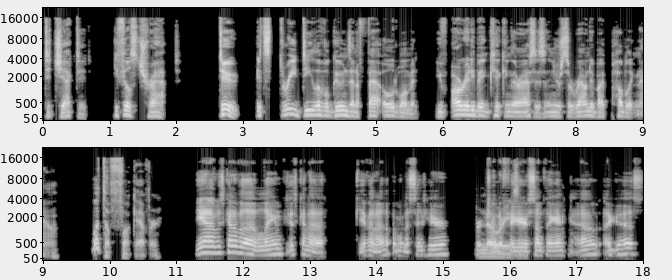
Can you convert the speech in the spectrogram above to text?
dejected. He feels trapped. Dude, it's three D level goons and a fat old woman. You've already been kicking their asses and you're surrounded by public now. What the fuck ever? Yeah, it was kind of a lame, just kind of giving up. I'm gonna sit here For no trying to reason. figure something out. I guess.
